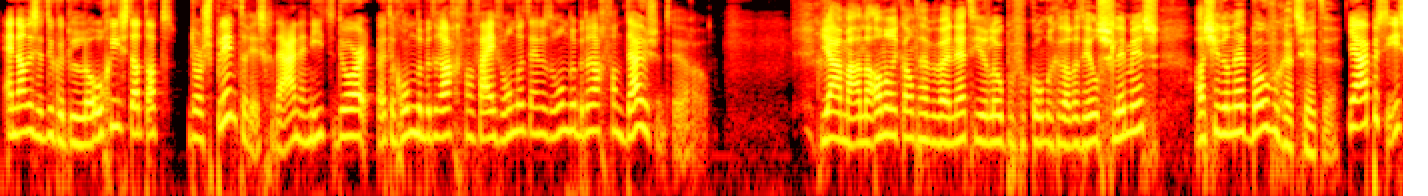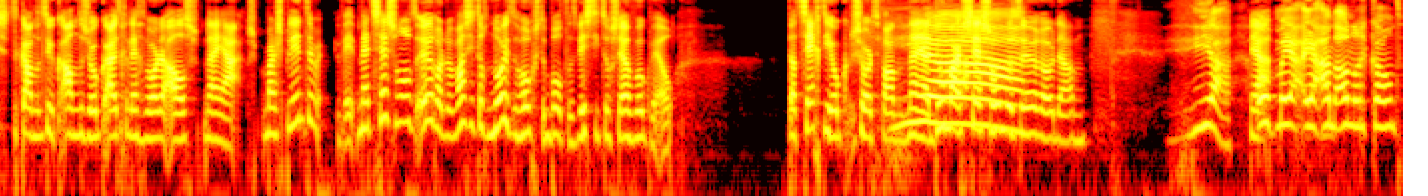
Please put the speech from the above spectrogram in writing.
En dan is het natuurlijk het logisch dat dat door Splinter is gedaan en niet door het ronde bedrag van 500 en het ronde bedrag van 1000 euro. Ja, maar aan de andere kant hebben wij net hier lopen verkondigen dat het heel slim is als je er net boven gaat zitten. Ja, precies. Het kan natuurlijk anders ook uitgelegd worden als, nou ja, maar Splinter met 600 euro, dan was hij toch nooit het hoogste bod. Dat wist hij toch zelf ook wel. Dat zegt hij ook een soort van, nou ja, doe maar Ja. 600 euro dan. Ja, Ja. Maar ja, ja, aan de andere kant...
